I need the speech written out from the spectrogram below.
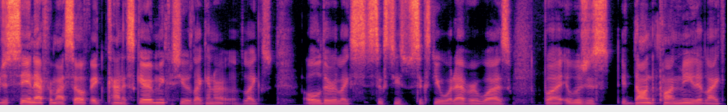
just seeing that for myself, it kind of scared me because she was like in her like older, like 60, 60 or whatever it was. But it was just, it dawned upon me that like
